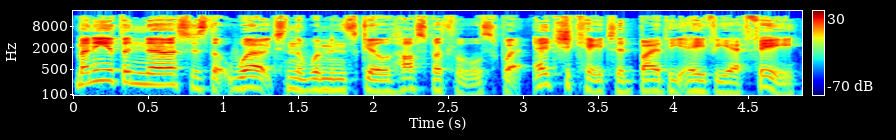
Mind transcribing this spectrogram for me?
Many of the nurses that worked in the Women's Guild hospitals were educated by the AVFE,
